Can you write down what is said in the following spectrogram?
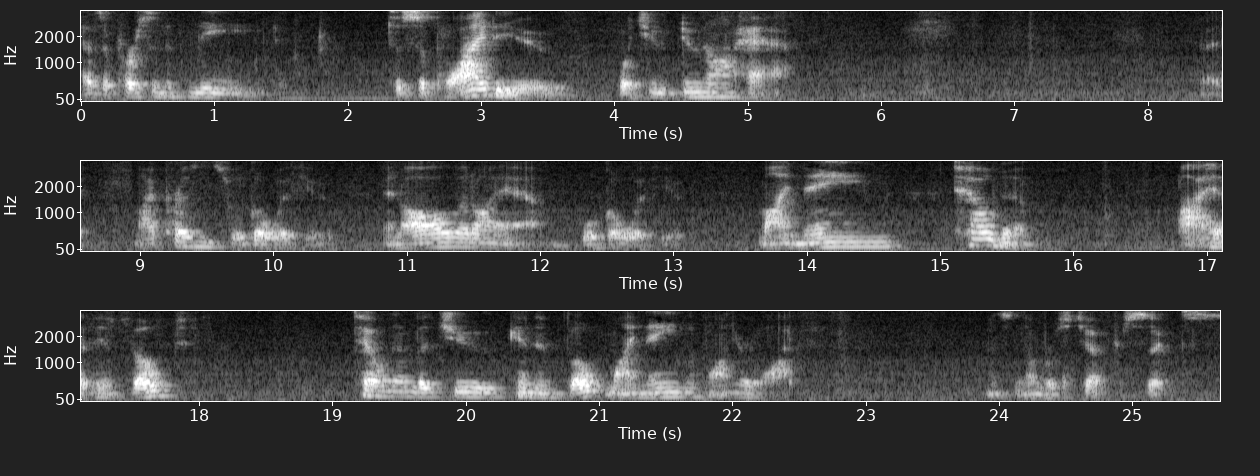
as a person of need to supply to you what you do not have. My presence will go with you, and all that I am will go with you. My name, tell them I have invoked. Tell them that you can invoke my name upon your life. That's Numbers chapter 6.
